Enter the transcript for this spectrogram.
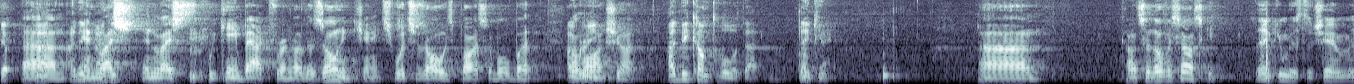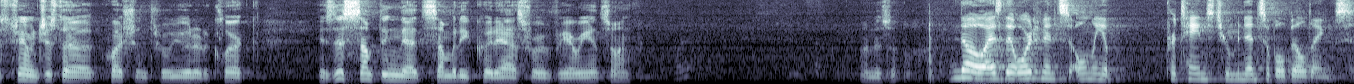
Yep. Um, I think- I Unless, unless we came back for another zoning change, which is always possible, but a Agreed. long shot. I'd be comfortable with that. Thank you. Okay. Um, Councilor Novoselsky. Thank you, Mr. Chairman. Mr. Chairman, just a question through you to the clerk. Is this something that somebody could ask for a variance on? On this, No, as the ordinance only pertains to municipal buildings,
